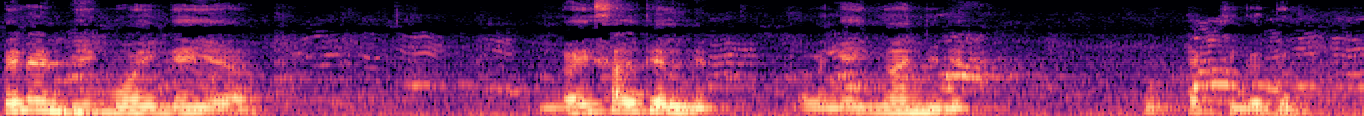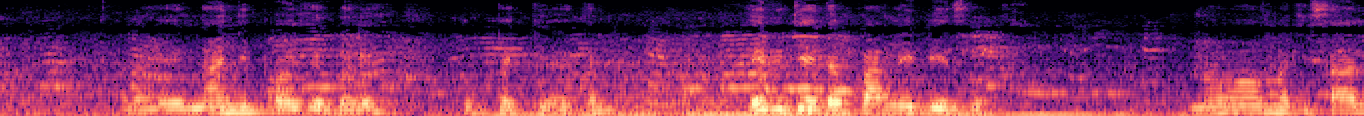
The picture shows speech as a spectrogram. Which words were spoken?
beneen bi mooy ngay ngay salteel nit wala ngay ŋàññi nit pour teg ci nga gëm wala ngay ŋàññi projet bële pour teg ci nga gëm éviter de parler des autres non Macky Sall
